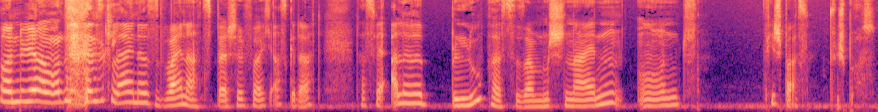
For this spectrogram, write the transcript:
Und wir haben uns ein kleines Weihnachtsspecial für euch ausgedacht, dass wir alle Bloopers zusammenschneiden und viel Spaß. Viel Spaß.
